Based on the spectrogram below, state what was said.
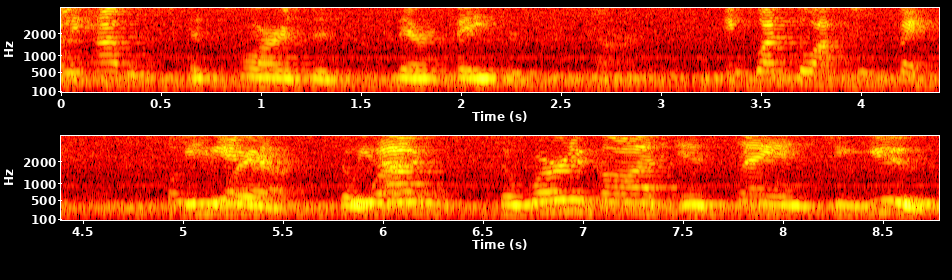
alejados as far as the, their faith is concerned. en cuanto a su fe. Beware. The cuidado. word, the word of God is saying to you,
